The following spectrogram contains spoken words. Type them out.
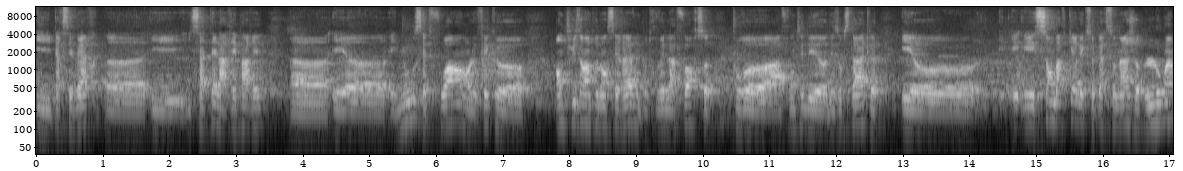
il persévère, il, s'attelle à réparer. Et, nous, cette fois, on le fait que en puisant un peu dans ses rêves, on peut trouver de la force pour affronter des, obstacles et, s'embarquer avec ce personnage loin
